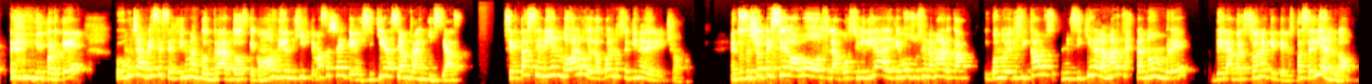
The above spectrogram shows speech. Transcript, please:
¿Y por qué? Porque muchas veces se firman contratos que, como vos bien dijiste, más allá de que ni siquiera sean franquicias, se está cediendo algo de lo cual no se tiene derecho. Entonces yo te cedo a vos la posibilidad de que vos uses la marca y cuando verificamos ni siquiera la marca está a nombre de la persona que te lo está cediendo.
